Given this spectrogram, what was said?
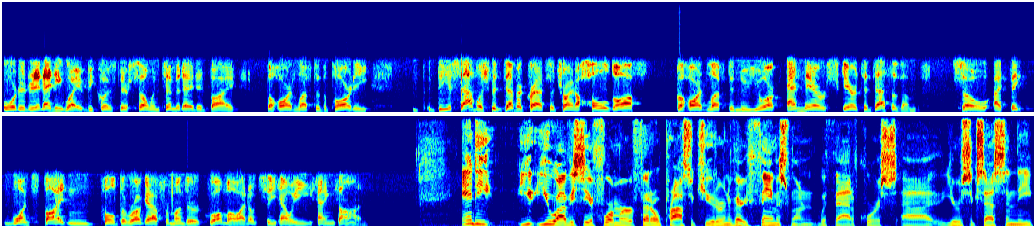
ordered it anyway because they're so intimidated by the hard left of the party. The establishment Democrats are trying to hold off the hard left in New York, and they're scared to death of them. So I think once Biden pulled the rug out from under Cuomo, I don't see how he hangs on. Andy, you, you obviously a former federal prosecutor and a very famous one with that, of course. Uh, your success in the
